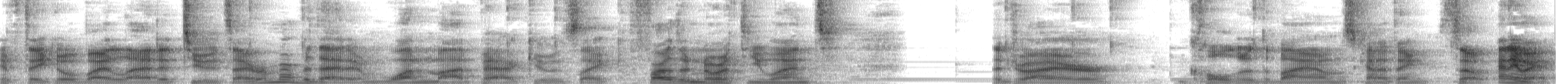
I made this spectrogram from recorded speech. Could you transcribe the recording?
if they go by latitudes. I remember that in one mod pack, it was like farther north you went, the drier colder the biomes kind of thing. So anyway,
